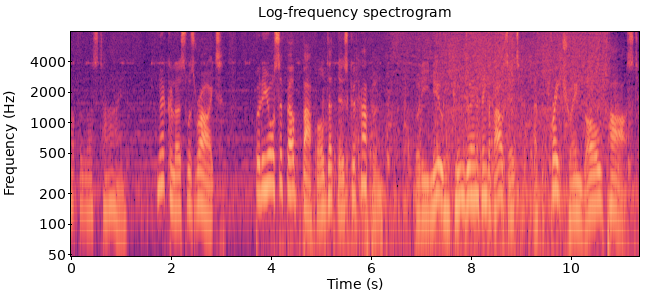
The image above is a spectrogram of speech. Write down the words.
up for lost time. Nicholas was right. But he also felt baffled that this could happen. But he knew he couldn't do anything about it as the freight train rolled past.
